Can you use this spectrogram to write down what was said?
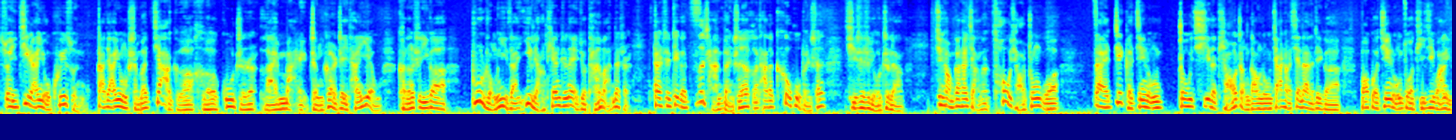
所以既然有亏损，大家用什么价格和估值来买整个这摊业务，可能是一个不容易在一两天之内就谈完的事儿。但是这个资产本身和它的客户本身其实是有质量的。就像我们刚才讲的，凑巧中国在这个金融周期的调整当中，加上现在的这个包括金融做提及管理，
